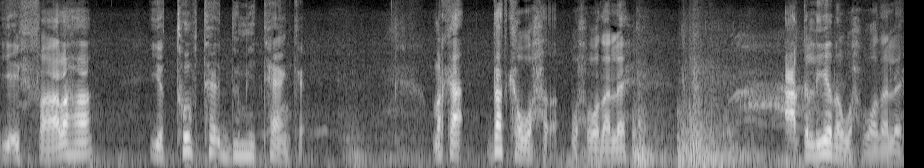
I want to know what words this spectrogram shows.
iyo ififaalaha iyo tubta dumitaanka. Marka dadka wax wax wada leh caqliyada wax wada leh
